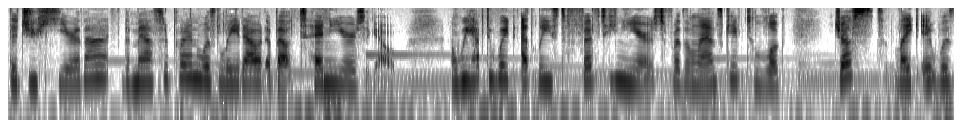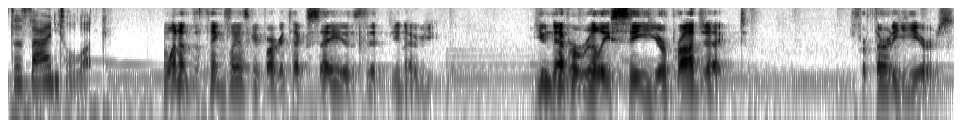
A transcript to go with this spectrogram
Did you hear that? The master plan was laid out about 10 years ago, and we have to wait at least 15 years for the landscape to look just like it was designed to look. One of the things landscape architects say is that, you know, you, you never really see your project for 30 years.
